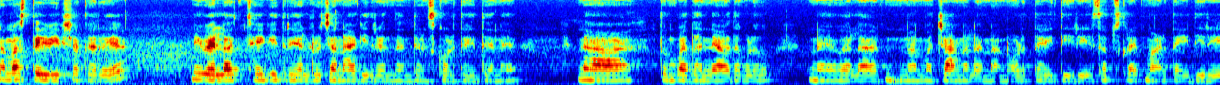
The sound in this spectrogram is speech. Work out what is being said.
ನಮಸ್ತೆ ವೀಕ್ಷಕರೇ. ನೀವೆಲ್ಲ ಹೇಗಿದ್ರಿ? ಎಲ್ಲರೂ ಚೆನ್ನಾಗಿದ್ರಿ ಅಂತ ನಾನು ತಿಳಿಸ್ಕೊಳ್ತಾ ಇದ್ದೇನೆ. ನಾ ತುಂಬ ಧನ್ಯವಾದಗಳು. ನೀವೆಲ್ಲ ನಮ್ಮ ಚಾನಲನ್ನು ನೋಡ್ತಾ ಇದ್ದೀರಿ, ಸಬ್ಸ್ಕ್ರೈಬ್ ಮಾಡ್ತಾ ಇದ್ದೀರಿ.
